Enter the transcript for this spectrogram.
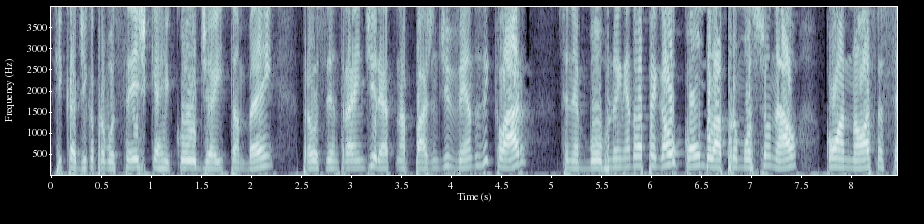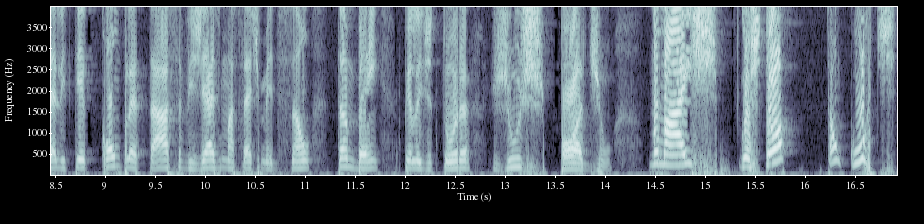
fica a dica para vocês, QR Code aí também, para vocês entrarem direto na página de vendas e claro, você não é bobo nem nada, vai pegar o combo lá promocional com a nossa CLT completaça, 27ª edição, também pela editora Jus Podium. No mais, gostou? Então curte,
